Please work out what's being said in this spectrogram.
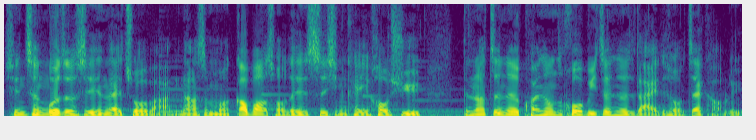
先撑过这个时间再做吧。拿什么高报酬这些事情，可以后续等到真的宽松货币政策来的时候再考虑。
